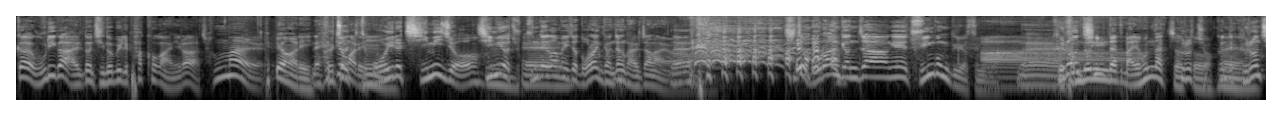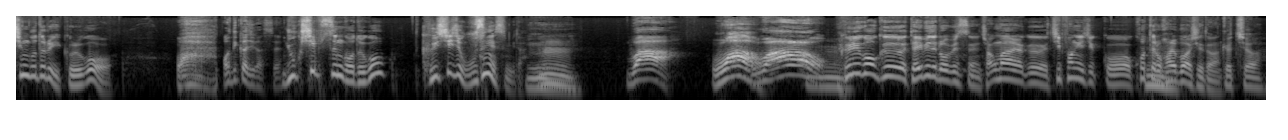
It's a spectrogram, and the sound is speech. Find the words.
그러니까 우리가 알던 지노빌리 파커가 아니라 정말 햇병아리. 네, 그렇죠. 햇병아리. 오히려 짐이죠. 짐이었죠. 음. 군대 네. 가면 이제 노란 견장 달잖아요. 진짜 노란 견장의 주인공들이었습니다. 아, 네. 그런 감독님들한테 많이 혼났죠. 그렇죠. 또. 근데 네. 그런 친구들을 이끌고 와 어디까지 갔어요? 60승 거두고 그 시즌 우승했습니다. 음. 와, wow. wow. 그리고 그 데이비드 로빈슨 정말 그 지팡이 짚고 코트를 활보하시던 그렇죠.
